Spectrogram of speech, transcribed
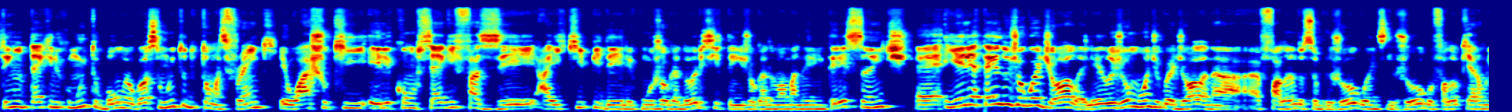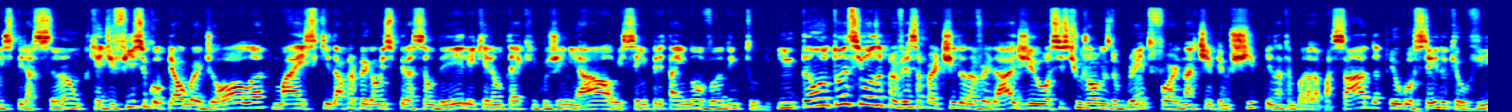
tem um técnico muito bom, eu gosto muito do Thomas Frank. Eu acho que ele consegue fazer a equipe dele com os jogadores que tem jogado de uma maneira interessante. É, e ele até elogiou Guardiola, ele elogiou um monte de Guardiola na, falando sobre o jogo, antes do jogo, falou que era uma inspiração, que é difícil copiar o Guardiola, mas que dá para pegar uma inspiração dele, que ele é um técnico genial e sempre tá inovando em tudo. Então eu tô ansioso para ver essa partida, na verdade. Eu assisti os jogos do Brentford na Championship na temporada passada, eu gostei do que eu vi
